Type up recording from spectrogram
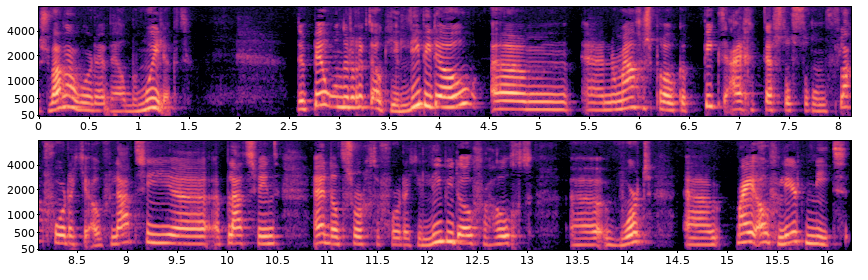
zwanger worden wel bemoeilijkt. De pil onderdrukt ook je libido. Uh, normaal gesproken piekt eigenlijk testosteron vlak voordat je ovulatie plaatsvindt. He, dat zorgt ervoor dat je libido verhoogd wordt. Um, maar je ovuleert niet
